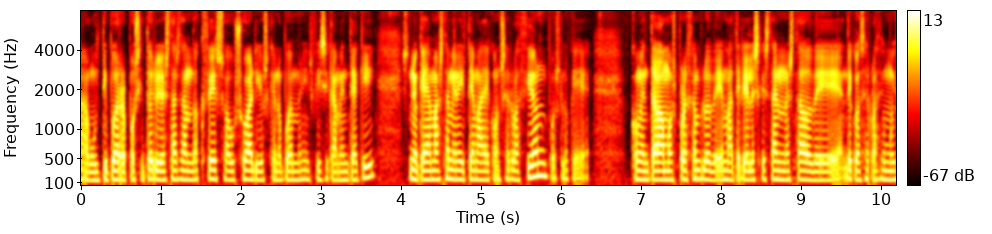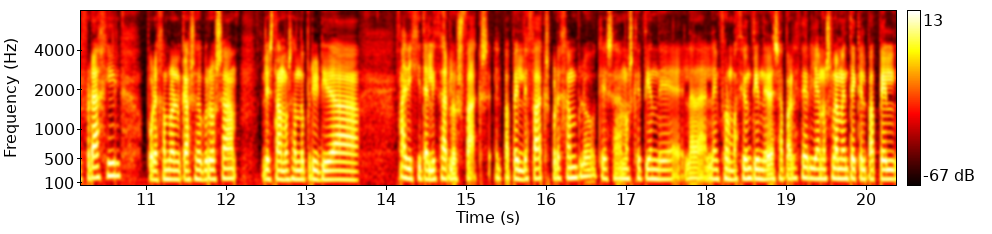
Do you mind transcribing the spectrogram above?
algún tipo de repositorio y le estás dando acceso a usuarios que no pueden venir físicamente aquí, sino que además también hay tema de conservación, pues lo que comentábamos, por ejemplo, de materiales que están en un estado de, de conservación muy frágil. Por ejemplo, en el caso de Brosa le estamos dando prioridad a digitalizar los fax. El papel de fax, por ejemplo, que sabemos que tiende, la, información tiende a desaparecer, ya no solamente que el papel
